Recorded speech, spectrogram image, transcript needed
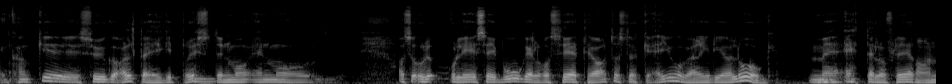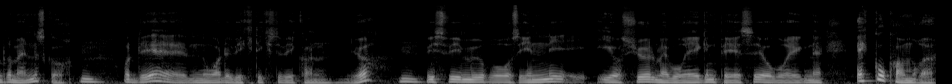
en kan ikke suge alt av eget bryst. En må, en må Altså, å, å lese ei bok eller å se et teaterstykke er jo å være i dialog med ett eller flere andre mennesker. Mm. Og det er noe av det viktigste vi kan gjøre. Mm. Hvis vi murer oss inn i, i oss sjøl med vår egen PC og våre egne ekkokamre,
